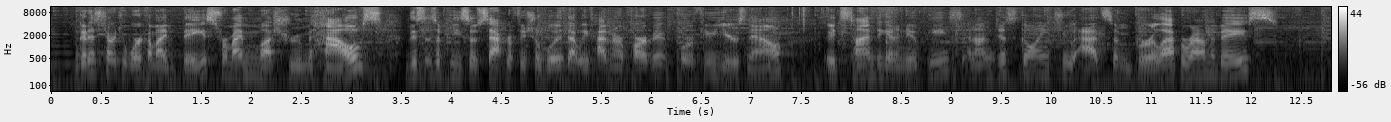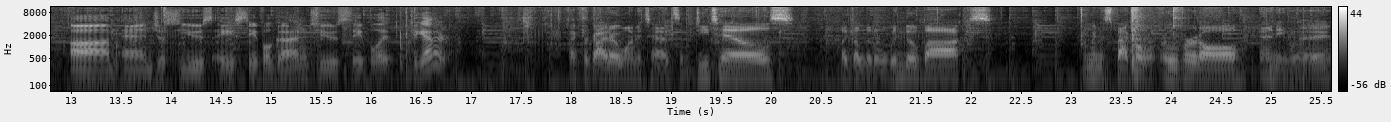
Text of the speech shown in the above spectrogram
I'm gonna start to work on my base for my mushroom house. This is a piece of sacrificial wood that we've had in our apartment for a few years now. It's time to get a new piece and I'm just going to add some burlap around the base um, and just use a staple gun to staple it together. I forgot I wanted to add some details, like a little window box. I'm gonna spackle over it all anyway.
